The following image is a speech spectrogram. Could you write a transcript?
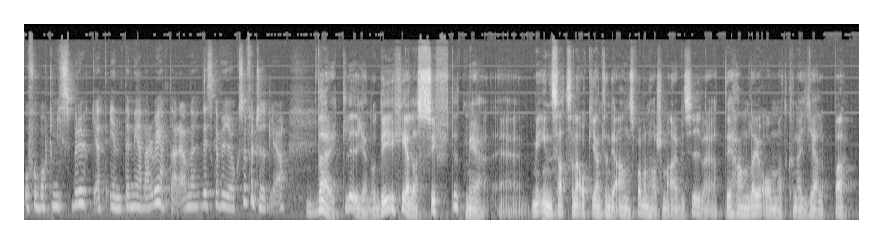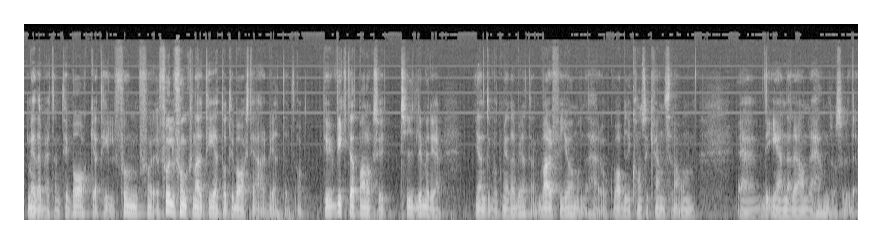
att få bort missbruket, inte medarbetaren. Det ska vi ju också förtydliga. Verkligen, och det är hela syftet med, eh, med insatserna och egentligen det ansvar man har som arbetsgivare. Att det handlar ju om att kunna hjälpa medarbetaren tillbaka till fun full funktionalitet och tillbaka till arbetet. Och det är viktigt att man också är tydlig med det gentemot medarbetaren. Varför gör man det här och vad blir konsekvenserna om eh, det ena eller andra händer och så vidare.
